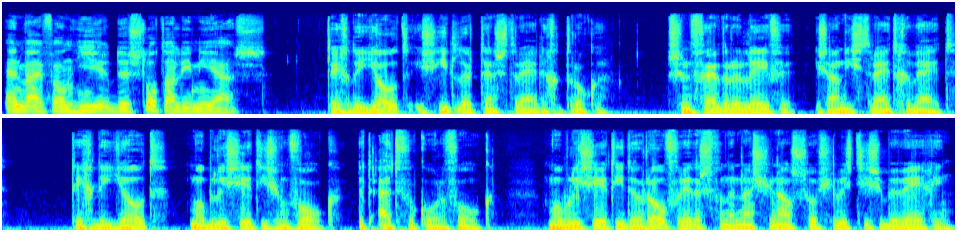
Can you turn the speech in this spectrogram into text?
en waarvan hier de slotalinea's. Tegen de Jood is Hitler ten strijde getrokken. Zijn verdere leven is aan die strijd gewijd. Tegen de Jood mobiliseert hij zijn volk, het uitverkoren volk. Mobiliseert hij de roofridders van de nationaal-socialistische beweging...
